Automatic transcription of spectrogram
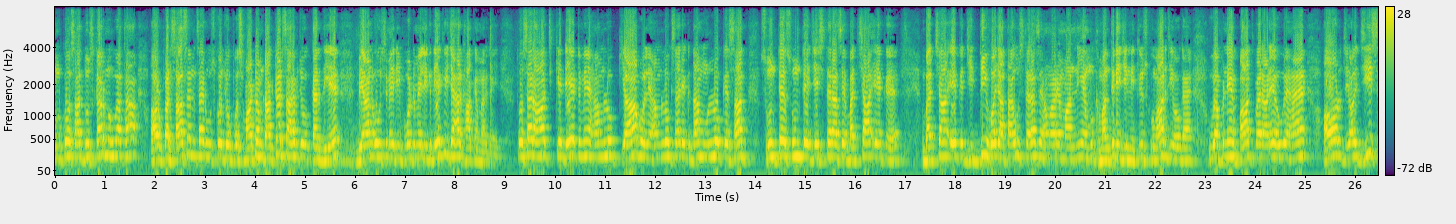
उनको साथ दुष्कर्म हुआ था और प्रशासन सर उसको जो पोस्टमार्टम डॉक्टर साहब जो कर दिए बयान उसमें रिपोर्ट में लिख दिए कि जहर खा के मर गई तो सर आज के डेट में हम लोग क्या बोले? हम लोग सर एकदम उन लोग के साथ सुनते सुनते जिस तरह से बच्चा एक बच्चा एक जिद्दी हो जाता है उस तरह से हमारे माननीय मुख्यमंत्री जी नीतीश कुमार जी हो गए वो अपने बात पर अड़े हुए हैं और जिस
